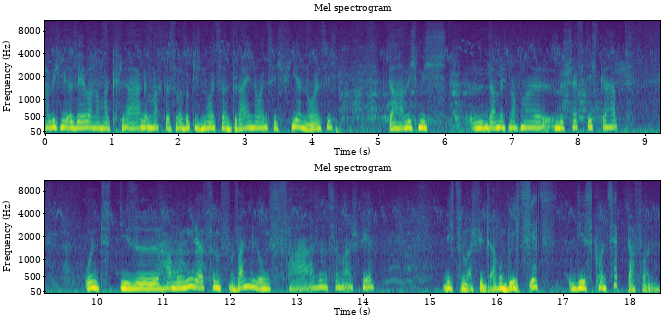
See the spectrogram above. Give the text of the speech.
habe ich mir selber nochmal klar gemacht, das war wirklich 1993, 94, da habe ich mich damit nochmal beschäftigt gehabt. Und diese Harmonie der fünf Wandlungsphasen zum Beispiel, nicht zum Beispiel darum geht es jetzt, dieses Konzept davon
